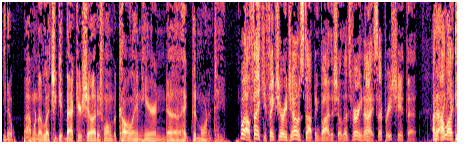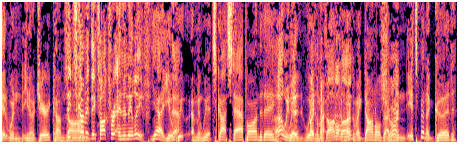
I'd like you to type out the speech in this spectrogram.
you know, I'm going to let you get back to your show. I just wanted to call in here and uh, hey, good morning to you. Well, thank you, fake Jerry Jones, stopping by the show. That's very nice. I appreciate that. I, I like it when you know Jerry comes They on. just come in, they talk for, and then they leave. Yeah, you. We, I mean, we had Scott Stapp on today. Oh, we had, did. had Michael Mi- McDonald uh, on? Michael McDonald. Sure. I mean, it's been a good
